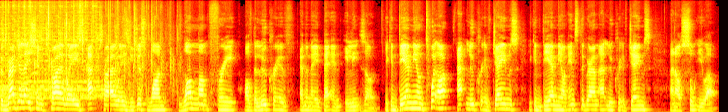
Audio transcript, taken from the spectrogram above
Congratulations, Triways. At Triways, you just won one month free of the lucrative MMA betting elite zone. You can DM me on Twitter at lucrative James. You can DM me on Instagram at lucrative James and I'll sort you out.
